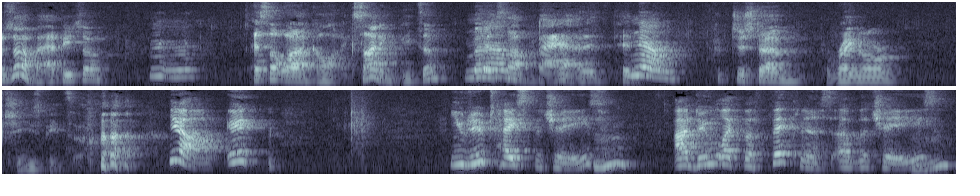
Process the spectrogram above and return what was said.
It's not a bad pizza. Mm-mm. It's not what I'd call an exciting pizza, but no. it's not bad. It, it, no. Just a regular cheese pizza. yeah, it you do taste the cheese. Mm-hmm. I do like the thickness of the cheese. Mm-hmm.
